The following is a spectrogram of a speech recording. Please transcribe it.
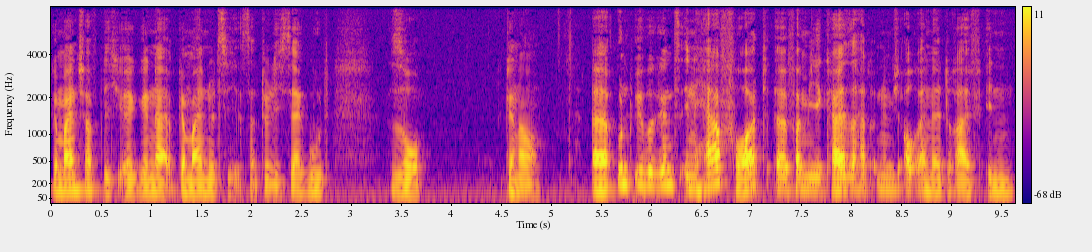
gemeinschaftlich, äh, gemeinnützig ist natürlich sehr gut. So, genau. Äh, und übrigens in Herford, äh, Familie Kaiser hat nämlich auch eine Drive-In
